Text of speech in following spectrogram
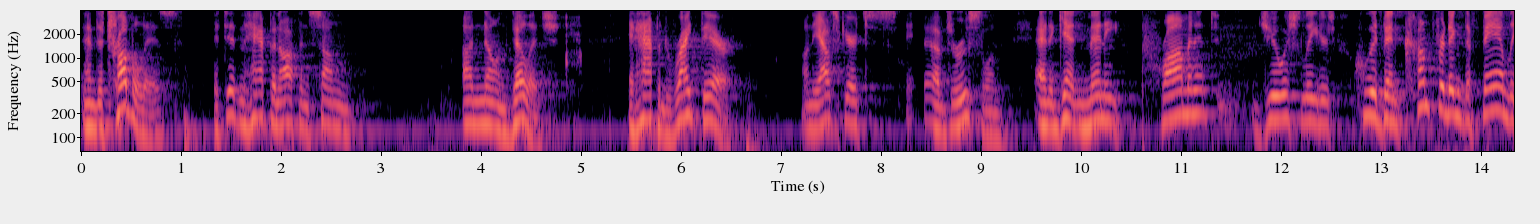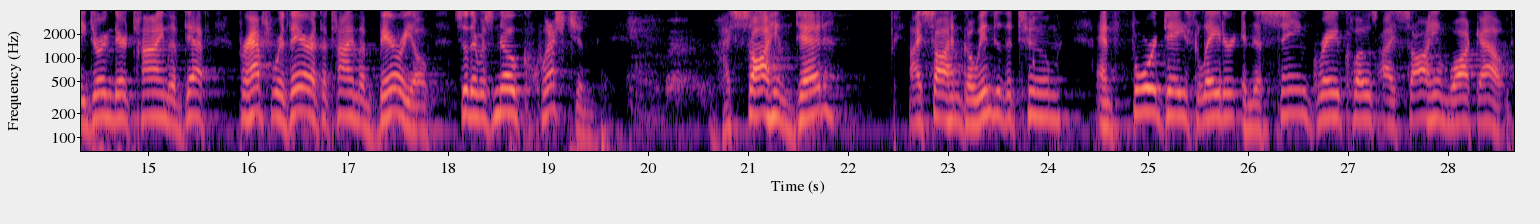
And the trouble is, it didn't happen off in some unknown village. It happened right there on the outskirts of Jerusalem. And again, many prominent Jewish leaders who had been comforting the family during their time of death, perhaps were there at the time of burial, so there was no question. I saw him dead. I saw him go into the tomb, and four days later, in the same grave clothes, I saw him walk out.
